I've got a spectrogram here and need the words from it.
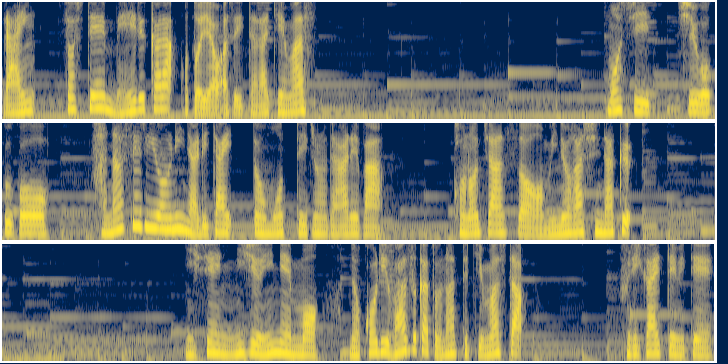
LINE そしてメールからお問い合わせいただけます。もし中国語を話せるようになりたいと思っているのであればこのチャンスをお見逃しなく。2022年も残りわずかとなってきました。振り返ってみて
